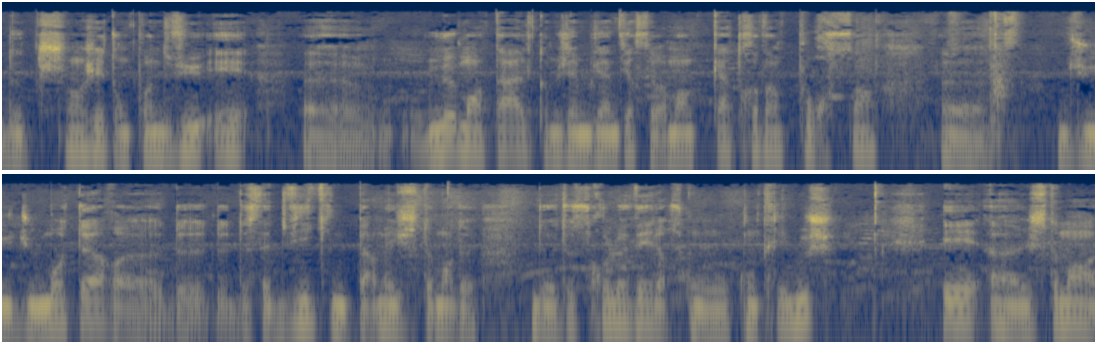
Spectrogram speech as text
de changer ton point de vue et euh, le mental, comme j'aime bien dire, c'est vraiment 80% euh, du, du, moteur euh, de, de, cette vie qui nous permet justement de, de, se relever lorsqu'on contribue et justement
